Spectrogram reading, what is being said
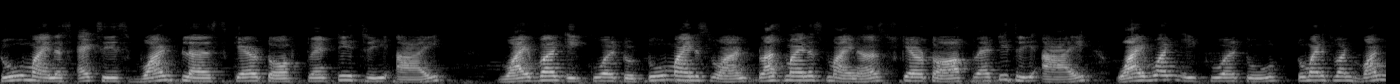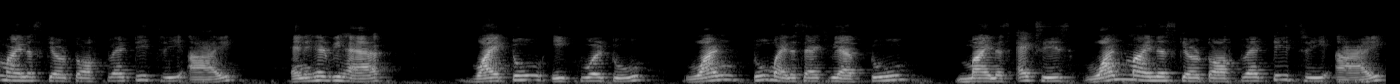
2 minus x is 1 plus square root of 23i y1 equal to 2 minus 1 plus minus minus square root of 23i y1 equal to 2 minus 1 1 minus square root of 23i and here we have y2 equal to 1 2 minus x. We have 2 minus x is 1 minus square root of 23i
